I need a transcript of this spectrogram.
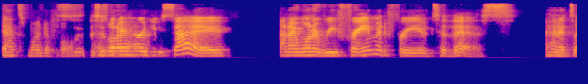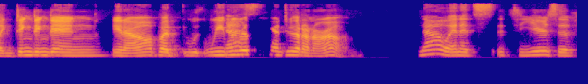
that's wonderful this, this is what i heard you say and i want to reframe it for you to this and it's like ding ding ding you know but we, yes. we really can't do that on our own no and it's it's years of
